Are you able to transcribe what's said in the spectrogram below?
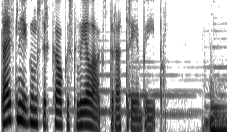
Taisnīgums ir kaut kas lielāks par atriebību.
